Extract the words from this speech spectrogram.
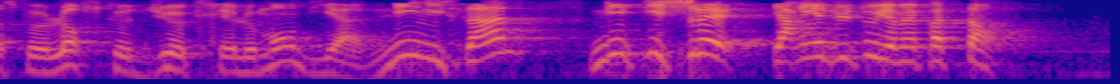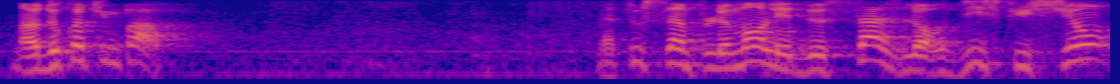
Parce que lorsque Dieu crée le monde, il n'y a ni Nissan, ni Tishré. Il n'y a rien du tout, il n'y a même pas de temps. Alors de quoi tu me parles? Ben, Tout simplement, les deux sages, leur discussion,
